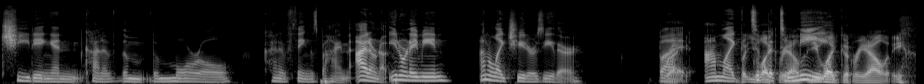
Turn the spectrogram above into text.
cheating and kind of the the moral kind of things behind that. I don't know. You know what I mean? I don't like cheaters either. But Right. I'm like But to, you like but to reality. me you like good reality.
